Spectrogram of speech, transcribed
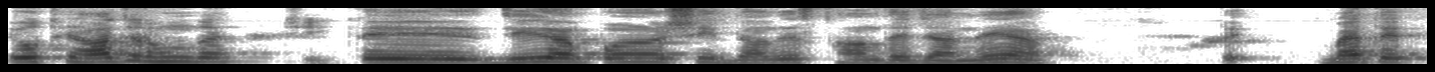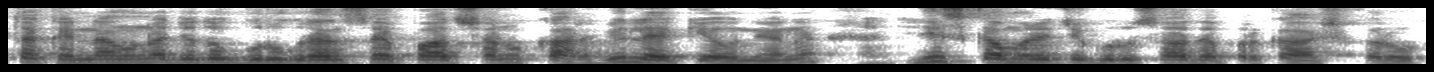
ਤੇ ਉੱਥੇ ਹਾਜ਼ਰ ਹੁੰਦਾ ਹੈ। ਤੇ ਜੇ ਆਪਾਂ ਸ਼ਹੀਦਾਂ ਦੇ ਸਥਾਨ ਤੇ ਜਾਂਦੇ ਆ ਤੇ ਮੈਂ ਤੇ ਇੱਥੇ ਤੱਕ ਕਹਿਣਾ ਹੁੰਦਾ ਜਦੋਂ ਗੁਰੂ ਗ੍ਰੰਥ ਸਾਹਿਬ ਪਾਤਸ਼ਾਹ ਨੂੰ ਘਰ ਵੀ ਲੈ ਕੇ ਆਉਂਦੇ ਆ ਨਾ ਹਾਂਜੀ। ਜਿਸ ਕਮਰੇ 'ਚ ਗੁਰੂ ਸਾਹਿਬ ਦਾ ਪ੍ਰਕਾਸ਼ ਕਰੋ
